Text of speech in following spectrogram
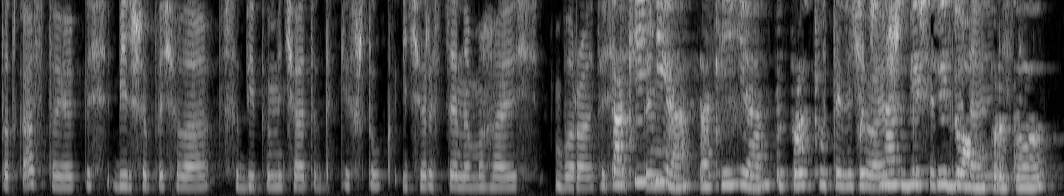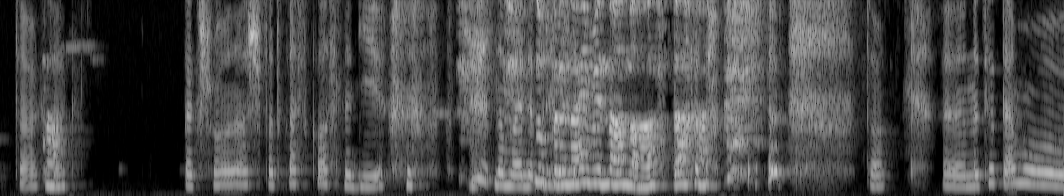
подкаст, то я якось більше почала в собі помічати таких штук і через це намагаюсь боротися. Так і з цим. є, так і є. Ти просто Ти починаєш більш свідомо про то. Так, так. так. Так що наш подкаст класно діє. На мене. Ну, принаймні на нас, так. Так. Е, на цю тему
